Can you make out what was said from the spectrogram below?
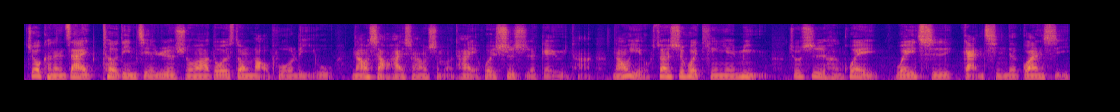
就可能在特定节日的时候啊，都会送老婆礼物，然后小孩想要什么，他也会适时的给予他，然后也算是会甜言蜜语，就是很会维持感情的关系。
